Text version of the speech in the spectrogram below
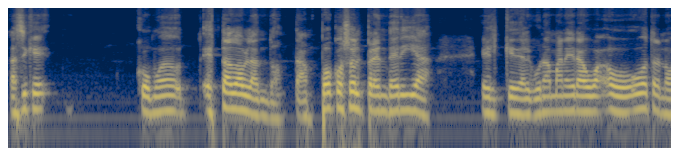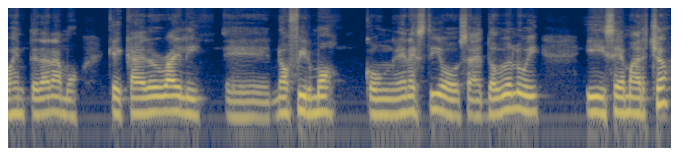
Así que, como he estado hablando, tampoco sorprendería el que de alguna manera u, otra nos enteráramos que Kyle O'Reilly eh, no firmó con NXT, o sea, WWE, y se marchó.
